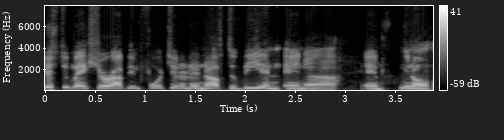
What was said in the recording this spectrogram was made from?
Just to make sure I've been fortunate enough to be in in uh in you know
